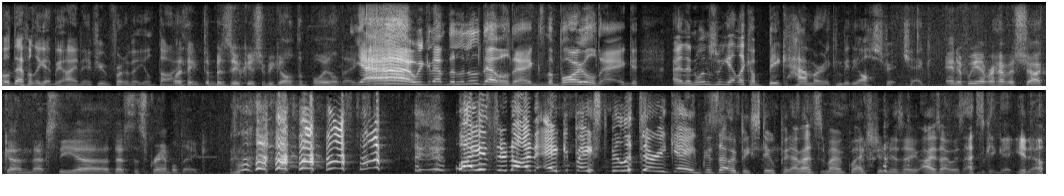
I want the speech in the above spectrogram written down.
We'll definitely get behind it. If you're in front of it, you'll die. Well, I think the bazooka should be called the boiled egg. yeah, we can have the little deviled eggs, the boiled egg, and then once we get like a big hammer, it can be the ostrich egg. And if we ever have a shotgun, that's the uh, that's the scrambled egg. Why is there not an egg-based military game? Because that would be stupid. I've answered my own question as I, as I was asking it, you know.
